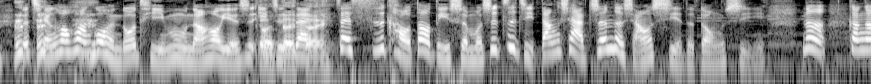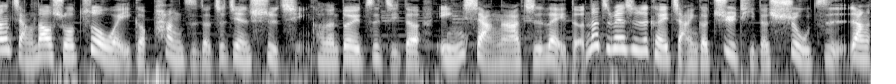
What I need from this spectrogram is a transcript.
就前后换过很多题目，然后也是一直在在思考到底什么是自己当下真的想要写的东西。那刚刚讲到说，作为一个胖子的这件事情，可能对自己的影响啊之类的。那这边是不是可以讲一个具体的数字，让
